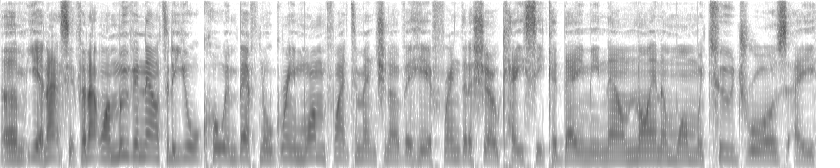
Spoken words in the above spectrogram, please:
Um, yeah, that's it for that one. Moving now to the York Hall in Bethnal Green. One fight to mention over here. Friend of the show, Casey Kadami, now 9 and 1 with two draws, a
